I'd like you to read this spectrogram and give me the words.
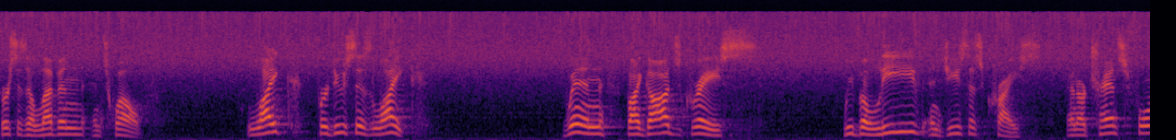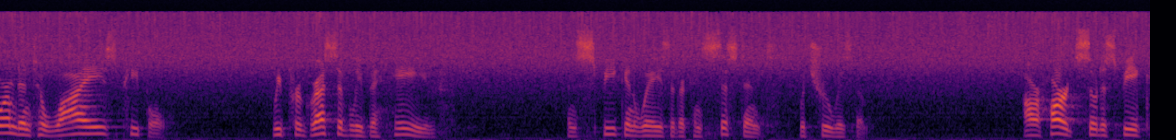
verses 11 and 12. Like produces like. When, by God's grace, we believe in Jesus Christ and are transformed into wise people, we progressively behave and speak in ways that are consistent with true wisdom. Our hearts, so to speak,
